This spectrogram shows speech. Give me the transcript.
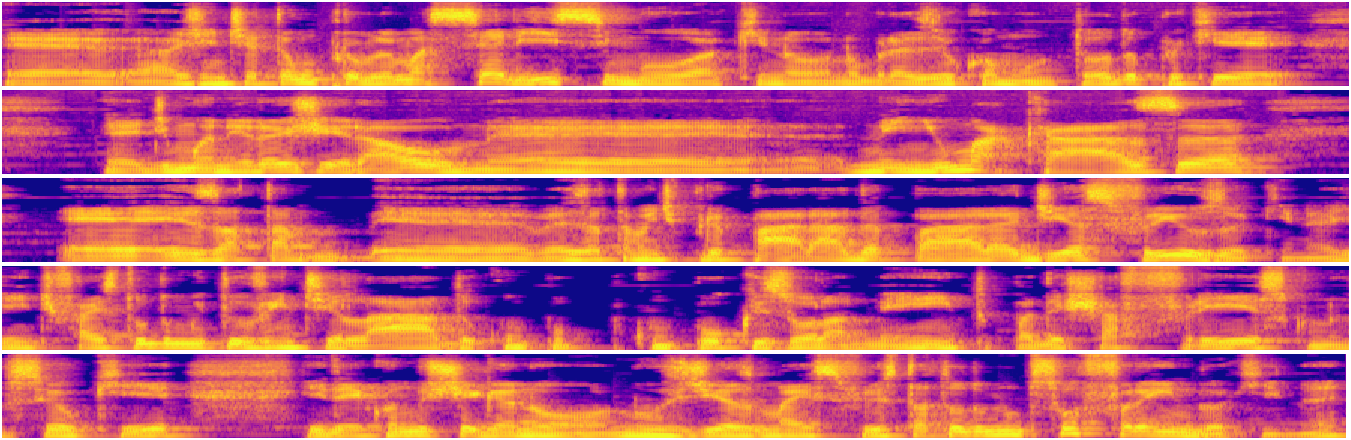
é, a gente ter um problema seríssimo aqui no, no Brasil como um todo, porque é, de maneira geral, né, nenhuma casa é, exata, é exatamente preparada para dias frios aqui, né? A gente faz tudo muito ventilado, com, com pouco isolamento, para deixar fresco, não sei o quê. E daí quando chega no- nos dias mais frios, tá todo mundo sofrendo aqui, né?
